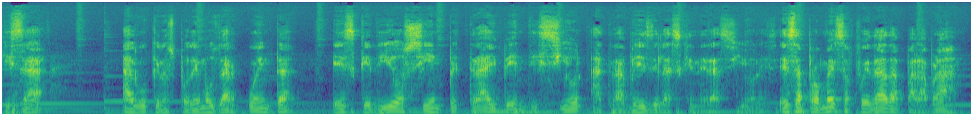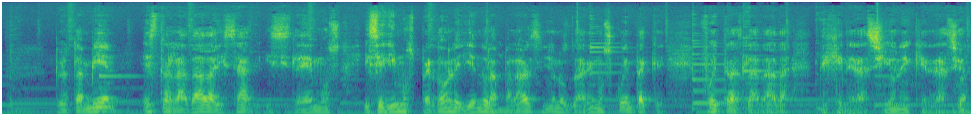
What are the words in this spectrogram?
Quizá algo que nos podemos dar cuenta es que Dios siempre trae bendición a través de las generaciones. Esa promesa fue dada para Abraham, pero también es trasladada a Isaac. Y si leemos y seguimos, perdón, leyendo la palabra del Señor, nos daremos cuenta que fue trasladada de generación en generación,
